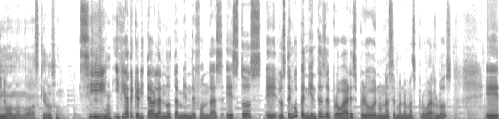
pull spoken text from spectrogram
imagino. no, no, no, asqueroso. Sí, Sí, sí, no. y fíjate que ahorita hablando también de fondas, estos eh, los tengo pendientes de probar, espero en una semana más probarlos. Eh,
